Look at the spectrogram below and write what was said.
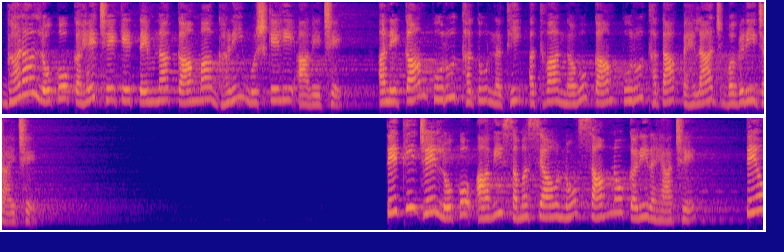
ઘણા લોકો કહે છે કે તેમના કામમાં ઘણી મુશ્કેલી આવે છે અને કામ પૂરું થતું નથી અથવા નવું કામ પૂરું થતા પહેલા જ બગડી જાય છે. તેથી જે લોકો આવી સમસ્યાઓનો સામનો કરી રહ્યા છે, તેઓ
